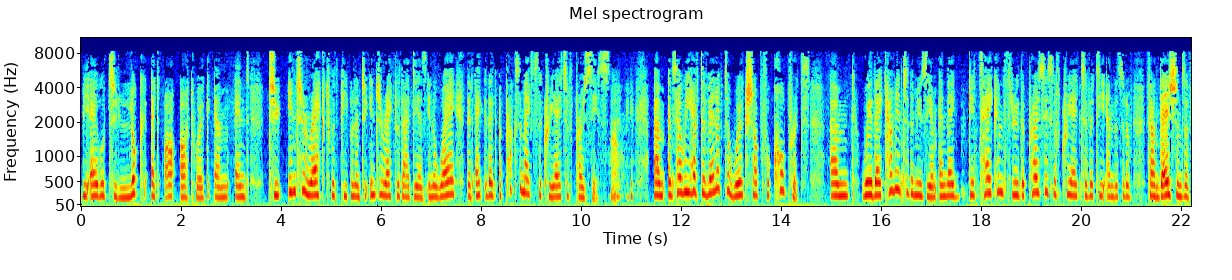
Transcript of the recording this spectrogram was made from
be able to look at art, artwork um, and to interact with people and to interact with ideas in a way that that approximates the creative process. Wow. Okay. Um, and so we have developed a workshop for corporates um, where they come into the museum and they get taken through the process of creativity and the sort of foundations of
